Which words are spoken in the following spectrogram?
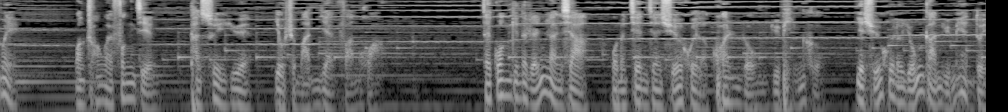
媚。望窗外风景，看岁月又是满眼繁华。在光阴的荏苒下，我们渐渐学会了宽容与平和，也学会了勇敢与面对。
